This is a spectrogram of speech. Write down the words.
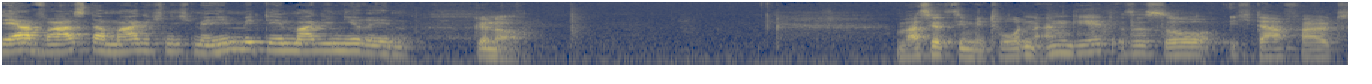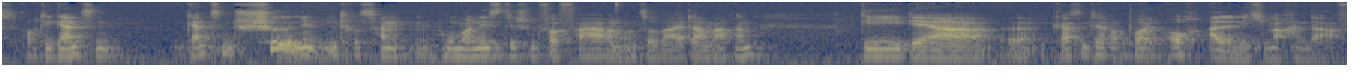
der war es, da mag ich nicht mehr hin, mit dem mag ich nie reden. Genau. Was jetzt die Methoden angeht, ist es so, ich darf halt auch die ganzen, ganzen schönen, interessanten humanistischen Verfahren und so weiter machen, die der äh, Kassentherapeut auch alle nicht machen darf.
